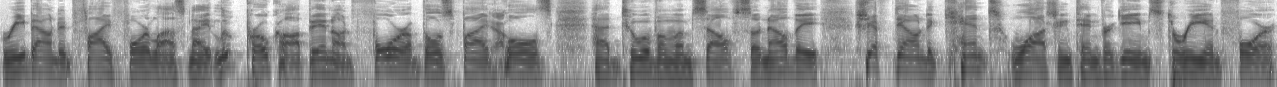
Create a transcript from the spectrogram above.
rebounded 5 4 last night. Luke Prokop in on four of those five yep. goals, had two of them himself. So now they shift down to Kent, Washington for games three and four.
